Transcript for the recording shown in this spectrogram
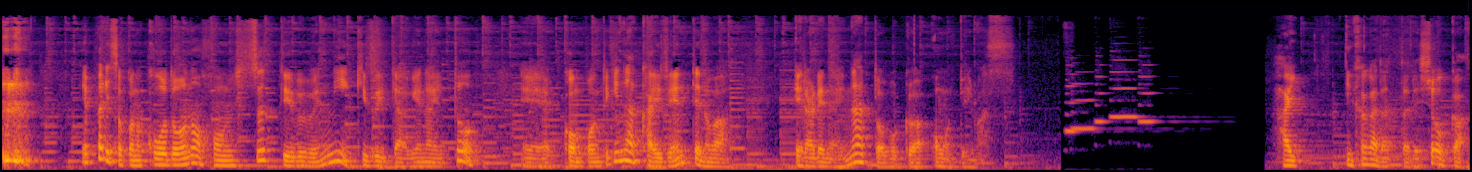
やっぱりそこの行動の本質っていう部分に気づいてあげないと、えー、根本的な改善っていうのは得られないなと僕は思っています。はい。いかがだったでしょうか？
